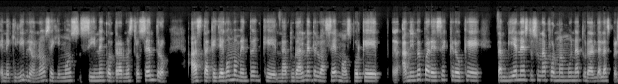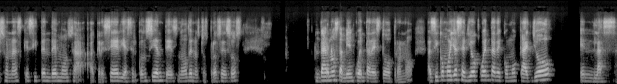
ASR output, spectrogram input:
en equilibrio, ¿no? Seguimos sin encontrar nuestro centro hasta que llega un momento en que naturalmente lo hacemos, porque a mí me parece, creo que también esto es una forma muy natural de las personas que sí tendemos a, crecer y a ser conscientes, ¿no? De nuestros procesos, darnos también cuenta de esto otro, ¿no? Así como ella se dio cuenta de cómo cayó en las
